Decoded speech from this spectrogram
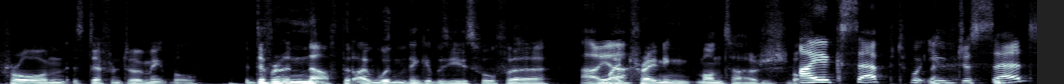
prawn is different to a meatball. Different enough that I wouldn't think it was useful for Oh, my training montage. I accept what you've just said,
